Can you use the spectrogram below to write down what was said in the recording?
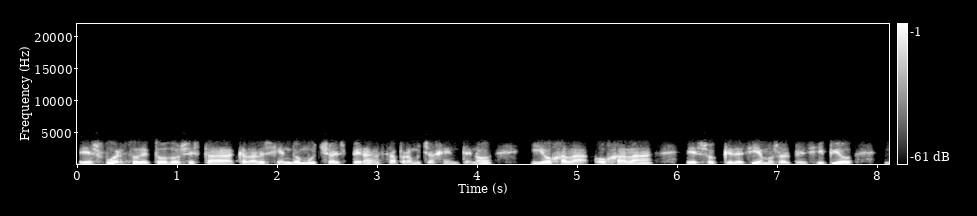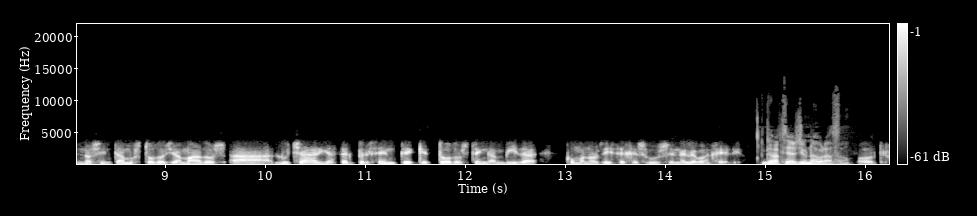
esfuerzo de todos está cada vez siendo mucha esperanza para mucha gente, ¿no? Y ojalá, ojalá eso que decíamos al principio, nos sintamos todos llamados a luchar y hacer presente que todos tengan vida, como nos dice Jesús en el Evangelio. Gracias y un abrazo. Otro.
